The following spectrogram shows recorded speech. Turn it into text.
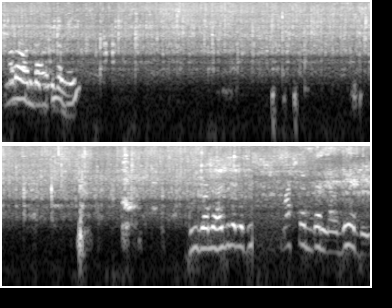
দিয়ে দিই মাছের ডালটাও দিয়ে দিই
